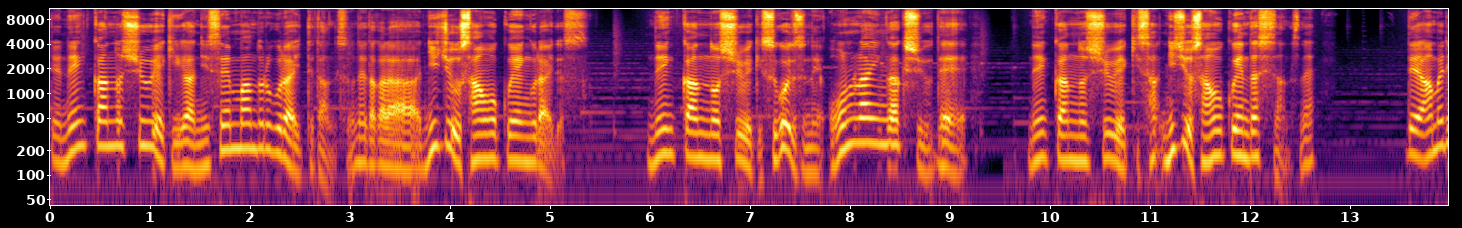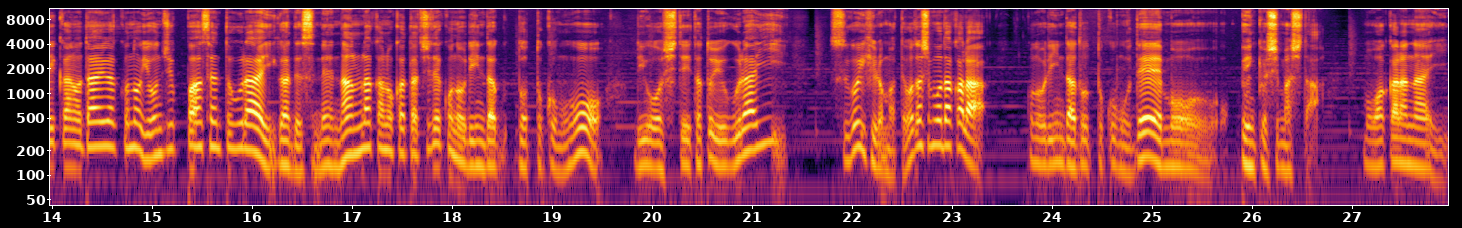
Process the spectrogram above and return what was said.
で年間の収益が2000万ドルぐらいいってたんですよね。だから23億円ぐらいです。年間の収益すごいですね。オンライン学習で年間の収益23億円出してたんですね。でアメリカの大学の40%ぐらいがですね何らかの形でこのリンダ .com を利用していたというぐらいすごい広まって私もだからこのリンダ .com でもう勉強しました。もうわからない、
